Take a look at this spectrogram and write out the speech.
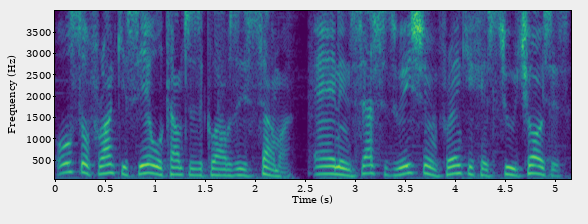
Also, Franck Kessié will come to the club this summer. And in such situation, Frankie has two choices.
